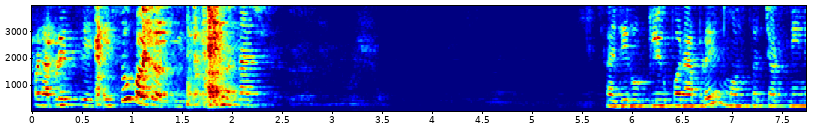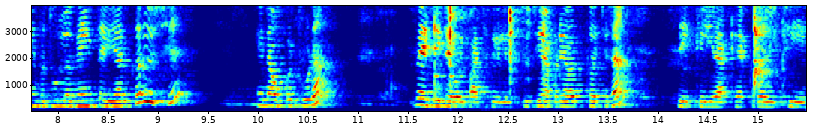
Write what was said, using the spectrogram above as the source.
પણ આપણે શેકીશું બટરથી. ઘરના આજે રોટલી ઉપર આપણે મસ્ત ચટણી ને બધું લગાવીને તૈયાર કર્યું છે. એના ઉપર થોડા વેજીટેબલ પાથરી લઈશું, જે આપણે કચરા શેકી રાખ્યા ક્રંચી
